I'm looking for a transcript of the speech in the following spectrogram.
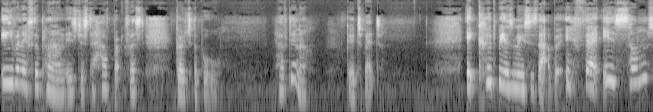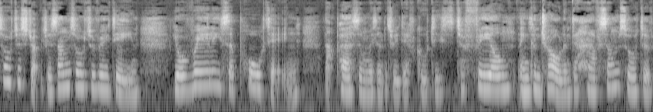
Even if the plan is just to have breakfast, go to the pool, have dinner, go to bed. It could be as loose as that, but if there is some sort of structure, some sort of routine, you're really supporting that person with sensory difficulties to feel in control and to have some sort of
